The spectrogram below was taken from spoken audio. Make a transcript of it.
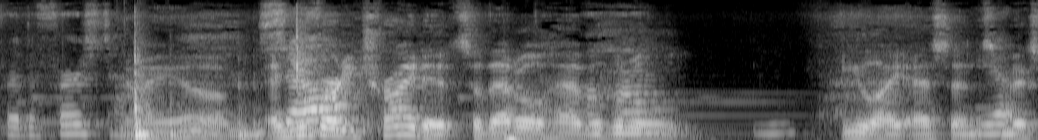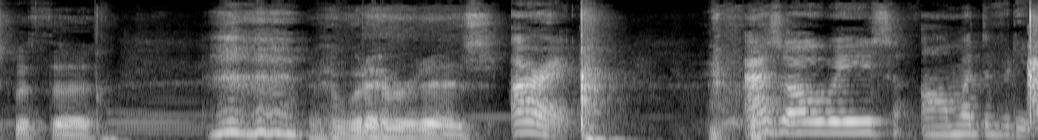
for the first time. I am. And So- you've already tried it, so that'll have Uh-huh. a little Eli essence Yep. mixed with the whatever it is. All right. As always, on with the video.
